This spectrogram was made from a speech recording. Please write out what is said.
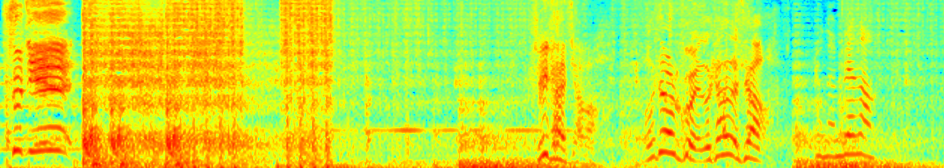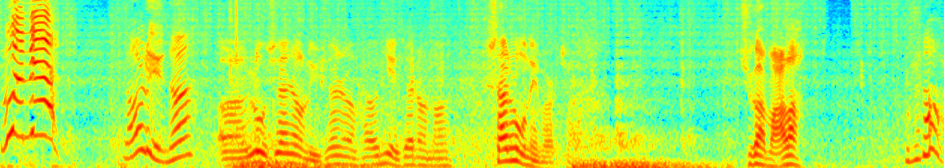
射击！谁开枪啊？好像是鬼子开的枪。路南边呢？路南边！老吕呢？呃，陆先生、吕先生还有聂先生呢，山路那边去了。去干嘛了？不知道。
